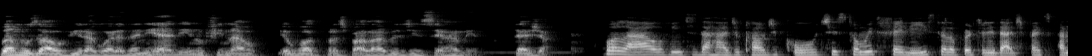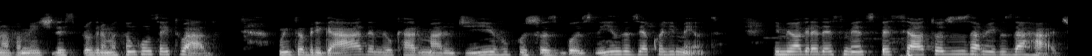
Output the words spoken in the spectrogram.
Vamos a ouvir agora a Daniele e no final eu volto para as palavras de encerramento. Até já. Olá, ouvintes da Rádio Cloud Coach. Estou muito feliz pela oportunidade de participar novamente desse programa tão conceituado. Muito obrigada, meu caro Mário Divo, por suas boas-vindas e acolhimento. E meu agradecimento especial a todos os amigos da rádio.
